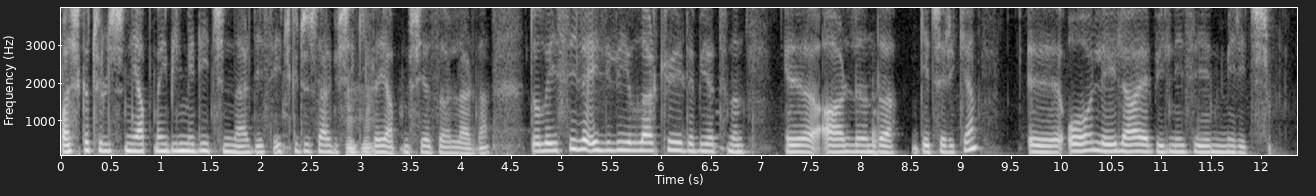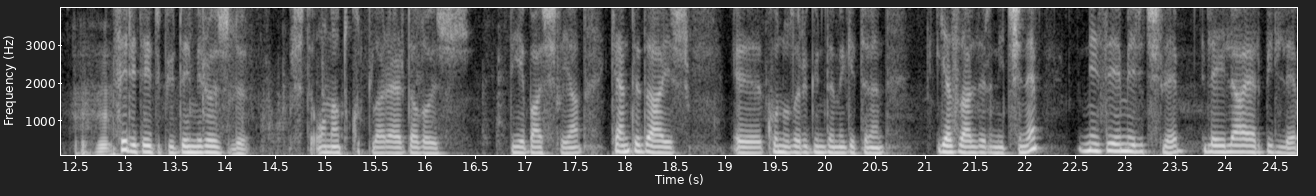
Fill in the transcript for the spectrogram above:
başka türlüsünü yapmayı bilmediği için neredeyse içgüdüsel bir şekilde yapmış yazarlardan. Dolayısıyla 50'li yıllar köy edebiyatının e, ağırlığında geçerken e, o Leyla Erbil, Nezihe Meriç, Ferit Edgü, Demir Özlü, işte Onat Kutlar, Erdal Öz diye başlayan kente dair e, konuları gündeme getiren yazarların içine Nezihe Meriç'le, Leyla Erbil'le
